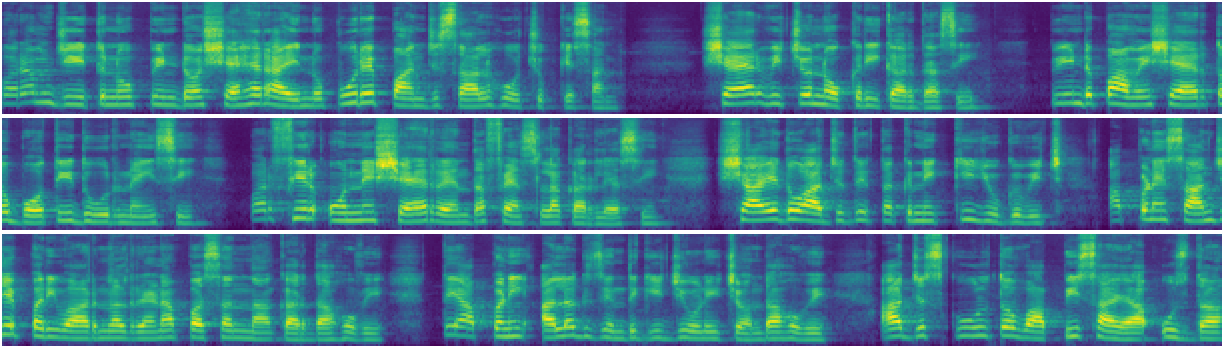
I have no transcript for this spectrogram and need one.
ਪਰਮਜੀਤ ਨੂੰ ਪਿੰਡੋਂ ਸ਼ਹਿਰ ਆਏ ਨੂੰ ਪੂਰੇ 5 ਸਾਲ ਹੋ ਚੁੱਕੇ ਸਨ। ਸ਼ਹਿਰ ਵਿੱਚ ਉਹ ਨੌਕਰੀ ਕਰਦਾ ਸੀ। ਪਿੰਡ ਭਾਵੇਂ ਸ਼ਹਿਰ ਤੋਂ ਬਹੁਤੀ ਦੂਰ ਨਹੀਂ ਸੀ, ਪਰ ਫਿਰ ਉਹਨੇ ਸ਼ਹਿਰ ਰਹਿਣ ਦਾ ਫੈਸਲਾ ਕਰ ਲਿਆ ਸੀ। ਸ਼ਾਇਦ ਉਹ ਅੱਜ ਦੇ ਤਕਨੀਕੀ ਯੁੱਗ ਵਿੱਚ ਆਪਣੇ ਸਾਂਝੇ ਪਰਿਵਾਰ ਨਾਲ ਰਹਿਣਾ ਪਸੰਦ ਨਾ ਕਰਦਾ ਹੋਵੇ ਤੇ ਆਪਣੀ ਅਲੱਗ ਜ਼ਿੰਦਗੀ ਜਿਉਣੀ ਚਾਹੁੰਦਾ ਹੋਵੇ। ਅੱਜ ਸਕੂਲ ਤੋਂ ਵਾਪਿਸ ਆਇਆ, ਉਸਦਾ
